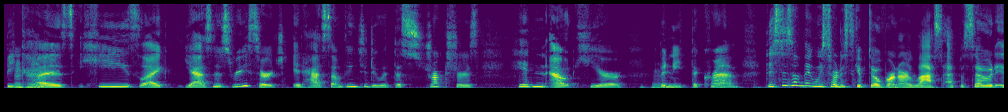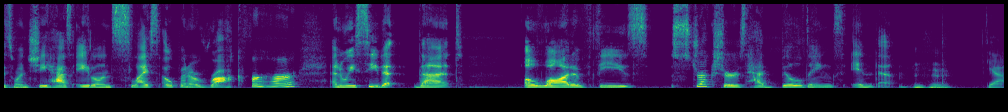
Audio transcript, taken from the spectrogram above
because he's like Jasnah's research. It has something to do with the structures hidden out here beneath the crem. This is something we sort of skipped over in our last episode. Is when she has Adolin slice open a rock for her, and we see that that a lot of these structures had buildings in them. Yeah.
